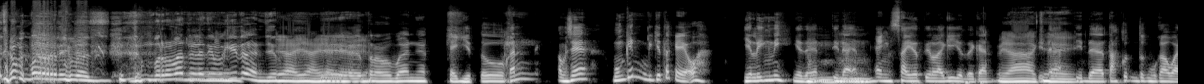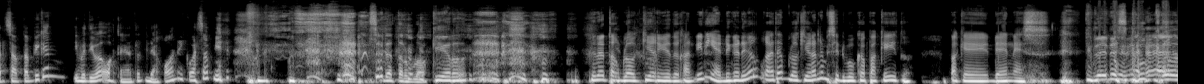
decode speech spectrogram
Jember nih bos. Jember banget liatnya begitu anjir. Iya, iya, iya. Iya, iya. terlalu banyak. Kayak gitu kan? Maksudnya mungkin di kita kayak wah healing nih gitu kan, Hmm. tidak anxiety lagi gitu kan. Ya, oke. Tidak tidak takut untuk buka WhatsApp, tapi kan tiba-tiba oh ternyata tidak connect WhatsAppnya. Sudah terblokir. Sudah terblokir gitu kan. Ini ya, dengar-dengar katanya blokirannya bisa dibuka pakai itu. Pakai DNS. DNS Google.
